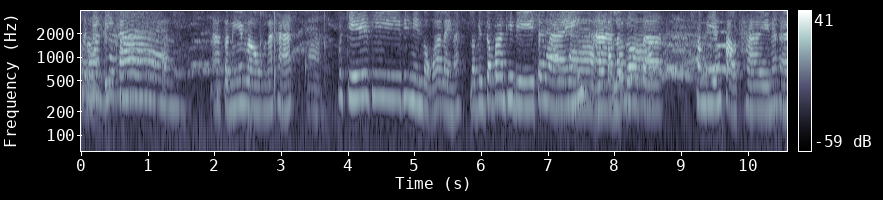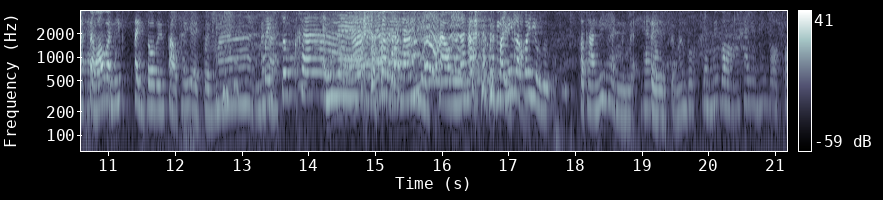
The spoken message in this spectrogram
สวัสดีค่ะอ่าตอนนี้เรานะคะ ค่ะเมื่อกี้พี่พี่นินบอกว่าอะไรนะ เราเป็นเจ้าบ้านที่ดีใช่ไหมใช่ค่ะอ่าเราแล้วต้องก็ต้อนรับจะทำเลี้ยงสาวไทยนะคะค่ะแต่ว่าวันนี้แต่งตัวเป็นสาวไทยใหญ่สวยมากนะไม่คะซุ่มค่ะอันแน่เป็นร้านหนึ่งคำนะคะ ตอนนี้เราก็อยู่สถานที่แห่งหนึ่งแหละค่ะแต่แต่ไม่บอกยังไม่บอกนะคะยังไม่บอกก็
